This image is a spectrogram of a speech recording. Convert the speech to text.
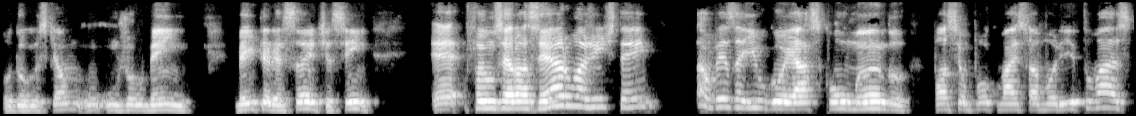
o Douglas, que é um, um jogo bem, bem interessante, assim. É, foi um 0 a 0 a gente tem talvez aí o Goiás com o mando possa ser um pouco mais favorito, mas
